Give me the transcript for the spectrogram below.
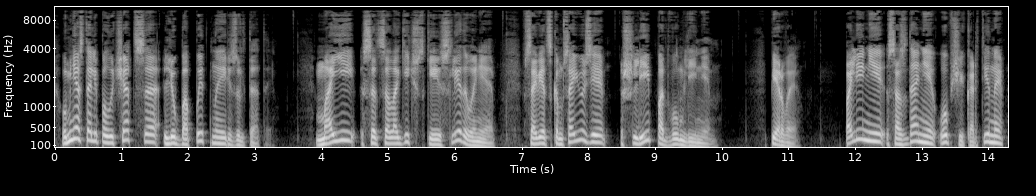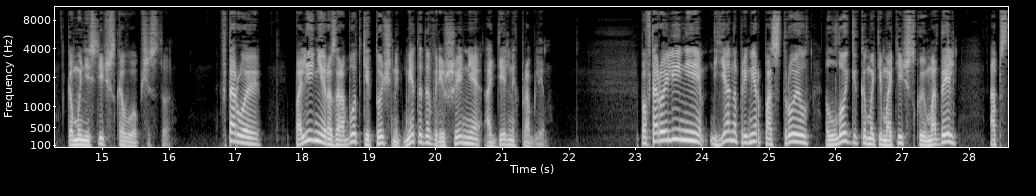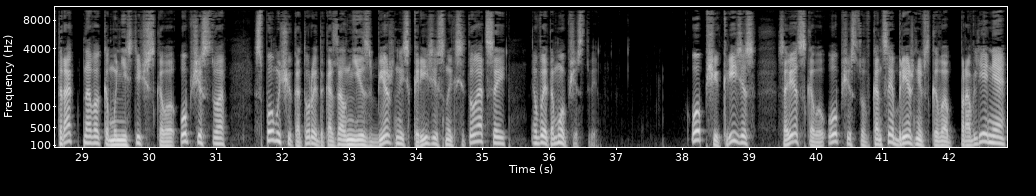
У меня стали получаться любопытные результаты. Мои социологические исследования в Советском Союзе шли по двум линиям. Первое. По линии создания общей картины коммунистического общества. Второе. По линии разработки точных методов решения отдельных проблем. По второй линии я, например, построил логико-математическую модель абстрактного коммунистического общества, с помощью которой доказал неизбежность кризисных ситуаций в этом обществе. Общий кризис советского общества в конце брежневского правления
